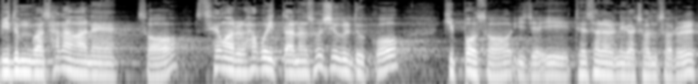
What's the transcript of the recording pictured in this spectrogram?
믿음과 사랑 안에서 생활을 하고 있다는 소식을 듣고 기뻐서 이제 이 데살로니가 전설을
